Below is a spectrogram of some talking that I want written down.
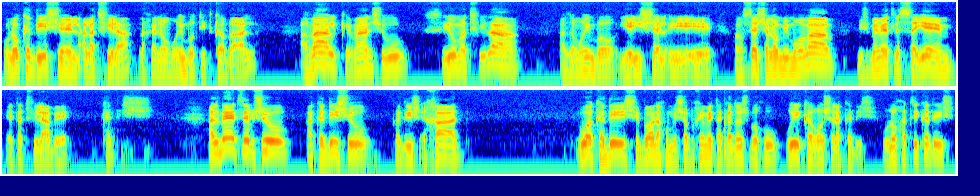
הוא לא קדיש של על התפילה, לכן לא אומרים בו תתקבל, אבל כיוון שהוא סיום התפילה, אז אומרים בו יהי של... עושה שלום במרומיו, בשביל באמת לסיים את התפילה בקדיש. אז בעצם שוב, הקדיש הוא קדיש אחד, הוא הקדיש שבו אנחנו משבחים את הקדוש ברוך הוא, הוא עיקרו של הקדיש. הוא לא חצי קדיש,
